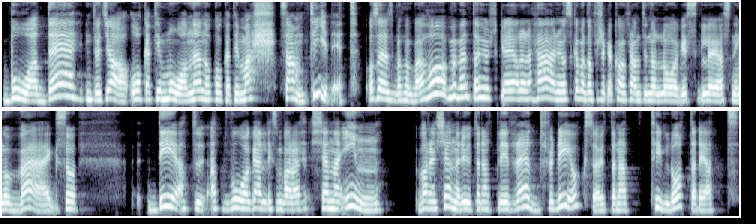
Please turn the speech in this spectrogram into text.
både inte vet jag, åka till månen och åka till Mars samtidigt. Och så är det som att man bara, men vänta, hur ska jag göra det här? Och ska man då försöka komma fram till någon logisk lösning och väg. Så det att, att våga liksom bara känna in vad den känner utan att bli rädd för det också. Utan att tillåta det att,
